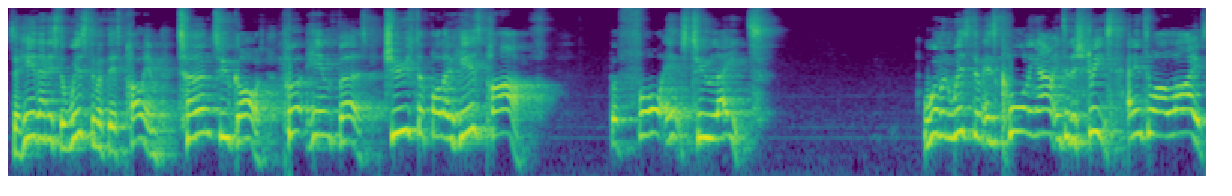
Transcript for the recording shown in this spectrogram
So here then is the wisdom of this poem. Turn to God. Put Him first. Choose to follow His path before it's too late. Woman wisdom is calling out into the streets and into our lives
